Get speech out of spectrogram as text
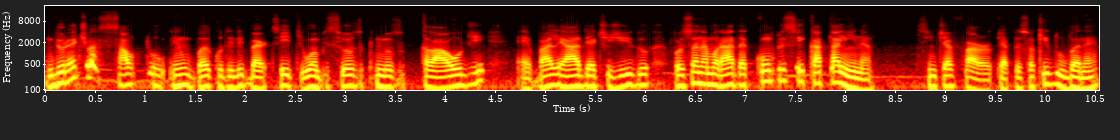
Durante o assalto em um banco de Liberty City, o ambicioso criminoso Cloud é baleado e atingido por sua namorada cúmplice Catalina, Cynthia Farrell, que é a pessoa que duba, né?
